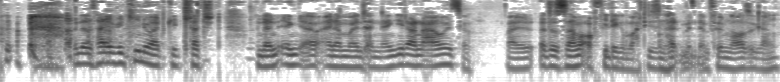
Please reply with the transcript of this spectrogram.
und das halbe Kino hat geklatscht. Und dann irgendeiner meinte, dann geh doch nach Hause. Weil das haben auch viele gemacht, die sind halt mitten im Film nach Hause gegangen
